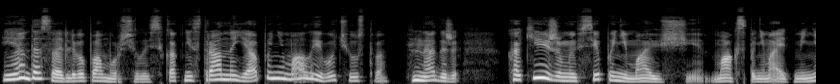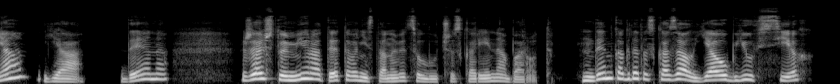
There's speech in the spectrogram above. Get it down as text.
Я досадливо поморщилась. Как ни странно, я понимала его чувства. Надо же, какие же мы все понимающие. Макс понимает меня, я — Дэна. Жаль, что мир от этого не становится лучше, скорее наоборот. Дэн когда-то сказал, я убью всех,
